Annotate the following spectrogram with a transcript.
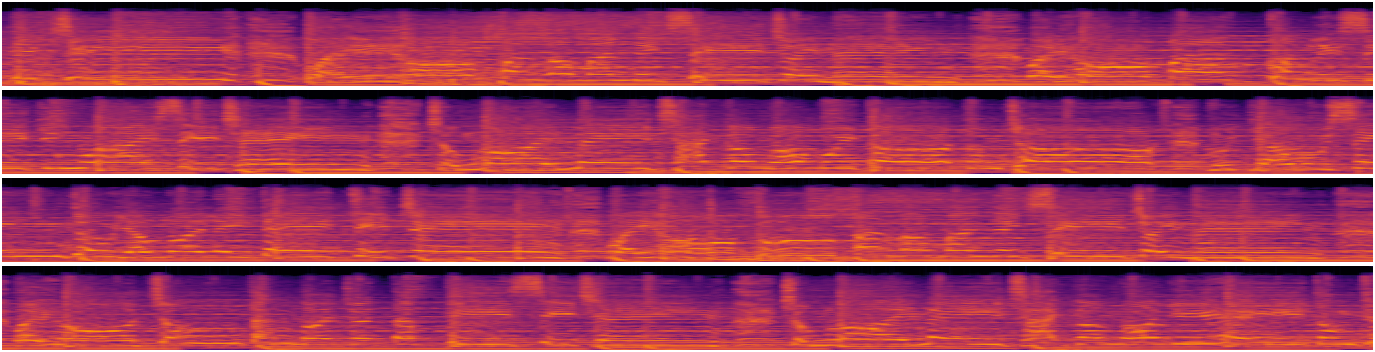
的刺。为何不浪漫亦是罪名？为何不是件坏事情？從來未察覺我每個動作，沒有聲都有愛你的鐵證。為何苦不浪漫亦是罪名？為何總等待着特別事情？從來未察覺我語氣動聽，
